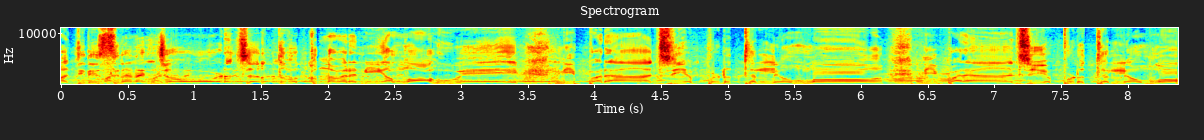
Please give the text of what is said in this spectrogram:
മജിലിസിനെ നെഞ്ചോട് ചേർത്ത് വെക്കുന്നവരെ നീ അള്ളാഹുവേ. നീ പരാജയപ്പെടുത്തല്ലോ നീ പരാജയപ്പെടുത്തല്ലോ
